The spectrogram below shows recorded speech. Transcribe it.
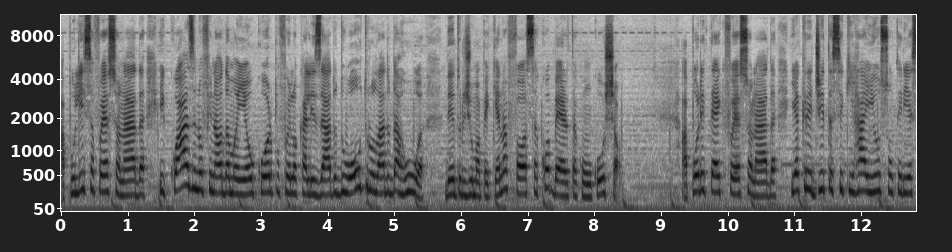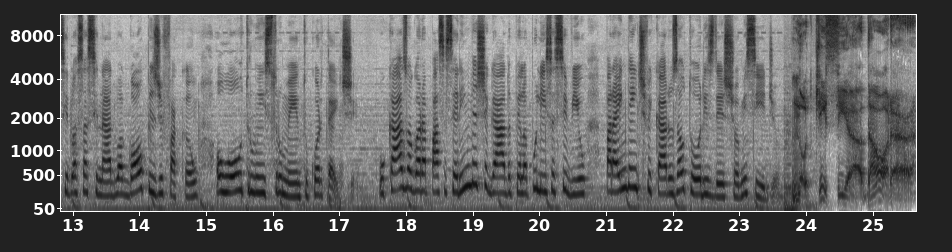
A polícia foi acionada e quase no final da manhã o corpo foi localizado do outro lado da rua, dentro de uma pequena fossa coberta com um colchão. A Politec foi acionada e acredita-se que Railson teria sido assassinado a golpes de facão ou outro instrumento cortante. O caso agora passa a ser investigado pela Polícia Civil para identificar os autores deste homicídio. Notícia da hora.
